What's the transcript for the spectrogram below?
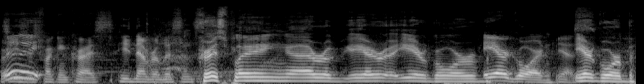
Really? Jesus fucking Christ. He never listens. Chris playing uh, Ear Eargorb. Eragon. Yes. Eargorb.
